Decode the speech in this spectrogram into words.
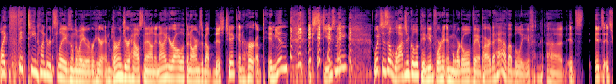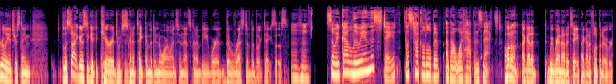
like fifteen hundred slaves on the way over here and burned your house down, and now you're all up in arms about this chick and her opinion. Excuse me, which is a logical opinion for an immortal vampire to have, I believe. Uh, it's it's it's really interesting. Lestat goes to get the carriage, which is going to take them to New Orleans, and that's going to be where the rest of the book takes us. Mm-hmm. So we've got Louis in the state. Let's talk a little bit about what happens next. Hold on, I got to. We ran out of tape. I got to flip it over.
